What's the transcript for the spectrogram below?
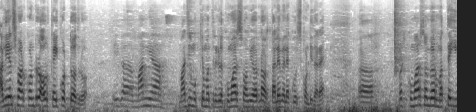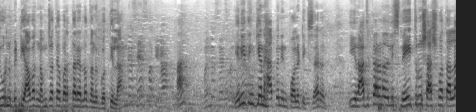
ಅಲಿಯನ್ಸ್ ಮಾಡಿಕೊಂಡ್ರು ಅವ್ರು ಕೈ ಕೊಟ್ಟೋದ್ರು ಈಗ ಮಾನ್ಯ ಮಾಜಿ ಮುಖ್ಯಮಂತ್ರಿಗಳು ಕುಮಾರಸ್ವಾಮಿ ಅವ್ರನ್ನ ಅವ್ರ ತಲೆ ಮೇಲೆ ಕೂರಿಸ್ಕೊಂಡಿದ್ದಾರೆ ಬಟ್ ಕುಮಾರಸ್ವಾಮಿ ಅವ್ರು ಮತ್ತೆ ಇವ್ರನ್ನ ಬಿಟ್ಟು ಯಾವಾಗ ನಮ್ಮ ಜೊತೆ ಬರ್ತಾರೆ ಅನ್ನೋದು ನನಗೆ ಗೊತ್ತಿಲ್ಲ anything can happen in politics sir ಈ ರಾಜಕಾರಣದಲ್ಲಿ ಸ್ನೇಹಿತರು ಶಾಶ್ವತ ಅಲ್ಲ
